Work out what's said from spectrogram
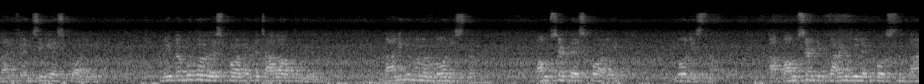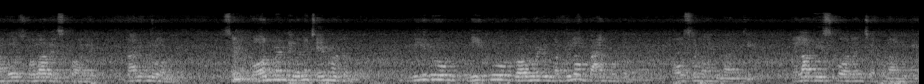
దాని ఫెన్సింగ్ వేసుకోవాలి. మీ డబ్బుతో వేసుకోవాలంటే చాలా అవుతుంది కదా. దానికి మనం లోన్ ఇస్తాం. పంప్ సెట్ వేసుకోవాలి లోన్ ఇస్తాం. ఆ పంప్ సెట్కి కరెంట్ బిల్ ఎక్కువ వస్తుంది దాంట్లో సోలార్ వేసుకోవాలి దానికి లోన్. సో గవర్నమెంట్ ఇవన్నీ చేయమంటుంది. మీరు మీకు గవర్నమెంట్ మధ్యలో బ్యాంక్ ఉంటుంది. అవసరమైన దానికి ఎలా తీసుకోవాలని చెప్పడానికి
